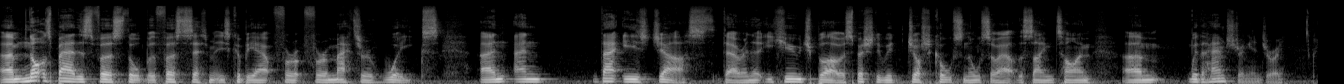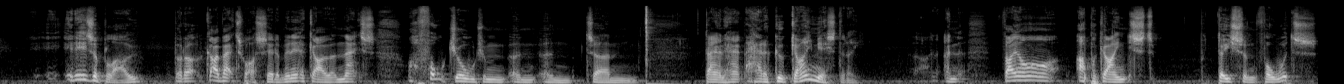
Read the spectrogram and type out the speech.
Um, not as bad as first thought, but the first assessment is could be out for for a matter of weeks. And and that is just Darren a huge blow, especially with Josh Coulson also out at the same time um, with a hamstring injury. It is a blow, but I go back to what I said a minute ago, and that's I thought George and and, and um, Dan had, had a good game yesterday, and they are up against decent forwards.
